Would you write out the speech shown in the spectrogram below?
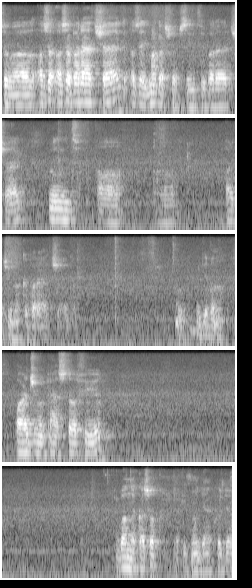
Szóval az a, az a barátság, az egy magasabb szintű barátság, mint a, a Arjunak a barátsága. Ugye van a Arjun pásztor fiú, vannak azok, akik mondják, hogy a,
